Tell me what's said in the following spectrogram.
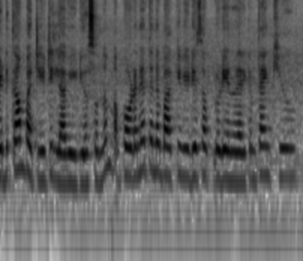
എടുക്കാൻ പറ്റിയിട്ടില്ല വീഡിയോസൊന്നും അപ്പോൾ ഉടനെ തന്നെ ബാക്കി വീഡിയോസ് അപ്ലോഡ് ചെയ്യുന്നതായിരിക്കും. താങ്ക്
